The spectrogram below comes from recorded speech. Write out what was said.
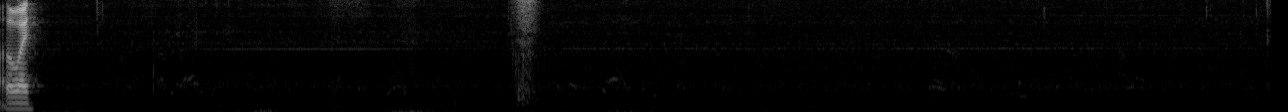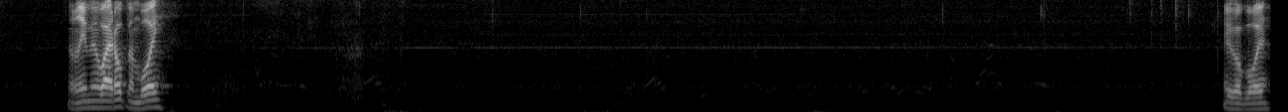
Other way. Don't leave me wide open, boy. Here you go, boy.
